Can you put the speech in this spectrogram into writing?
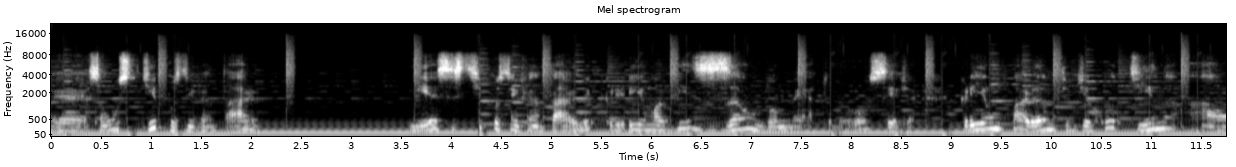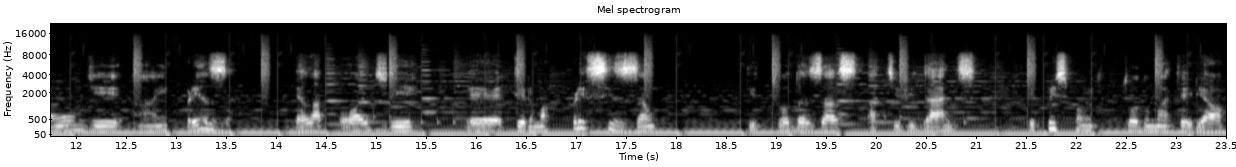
é são os tipos de inventário e esses tipos de inventário ele cria uma visão do método, ou seja, cria um parâmetro de rotina aonde a empresa ela pode é, ter uma precisão de todas as atividades e principalmente todo o material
